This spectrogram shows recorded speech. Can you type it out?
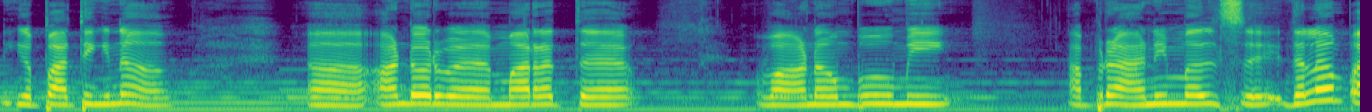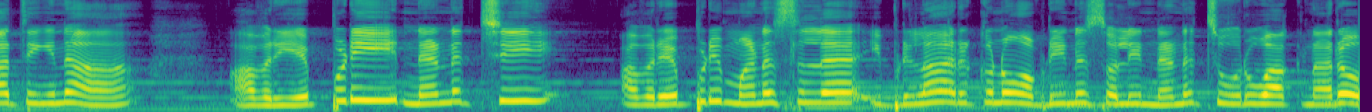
நீங்கள் பார்த்தீங்கன்னா ஆஹ், ஆண்டவர் மரத்தை வானம் பூமி அப்புறம் அனிமல்ஸு இதெல்லாம் பார்த்தீங்கன்னா அவர் எப்படி நினச்சி அவர் எப்படி மனசில் இப்படிலாம் இருக்கணும் அப்படின்னு சொல்லி நினச்சி உருவாக்குனாரோ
